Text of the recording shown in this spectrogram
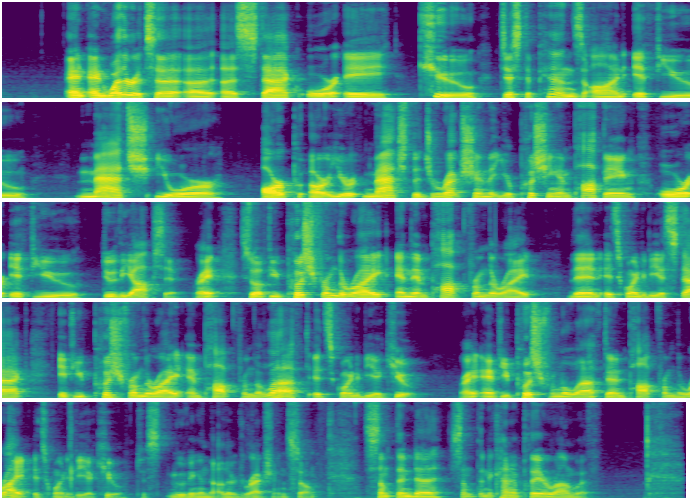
and, and whether it's a, a, a stack or a queue, just depends on if you match your R or your match the direction that you're pushing and popping, or if you do the opposite, right? So if you push from the right and then pop from the right, then it's going to be a stack. If you push from the right and pop from the left, it's going to be a queue right? And if you push from the left and pop from the right, it's going to be a queue, just moving in the other direction. So something to, something to kind of play around with.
